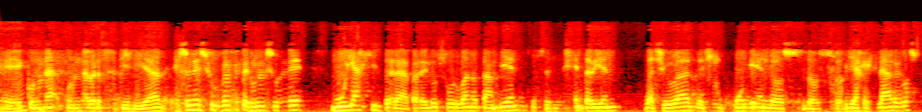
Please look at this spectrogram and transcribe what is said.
eh, con, una, con una versatilidad. Es un SUV, pero un SUV muy ágil para, para el uso urbano también, entonces se sienta bien la ciudad, se muy bien los, los, viajes largos.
